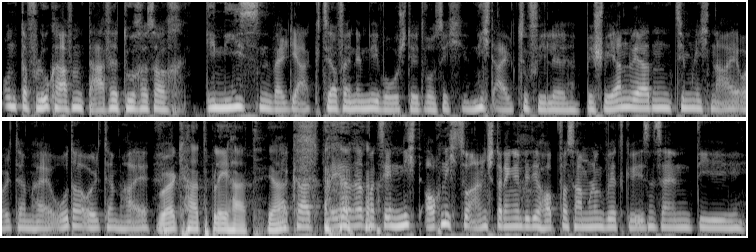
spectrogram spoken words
Und der Flughafen darf ja durchaus auch genießen, weil die Aktie auf einem Niveau steht, wo sich nicht allzu viele beschweren werden. Ziemlich nahe Alltime High oder Alltime High. Work hard, play hard. Ja. Work hard, play hard hat man gesehen. Nicht, auch nicht so anstrengend wie die Hauptversammlung wird gewesen sein, die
